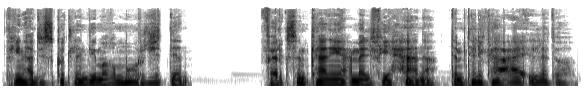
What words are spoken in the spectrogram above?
في نادي اسكتلندي مغمور جدا. فيركسون كان يعمل في حانة تمتلكها عائلته.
